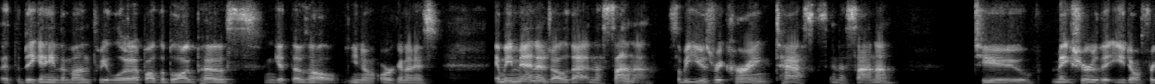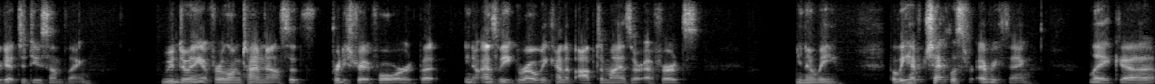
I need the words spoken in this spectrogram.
at the beginning of the month we load up all the blog posts and get those all you know organized, and we manage all of that in Asana. So we use recurring tasks in Asana to make sure that you don't forget to do something. We've been doing it for a long time now, so it's pretty straightforward. But you know, as we grow, we kind of optimize our efforts you know we but we have checklists for everything like uh,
